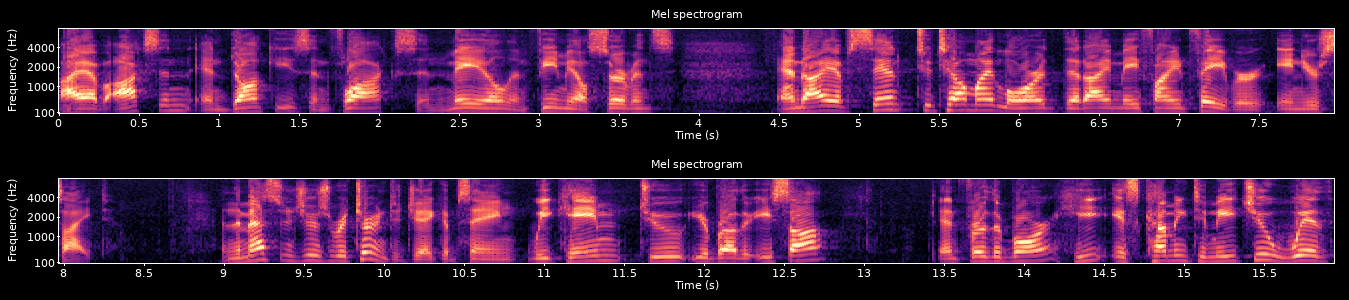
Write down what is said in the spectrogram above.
I have oxen and donkeys and flocks and male and female servants, and I have sent to tell my lord that I may find favor in your sight. And the messengers returned to Jacob, saying, We came to your brother Esau, and furthermore, he is coming to meet you with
